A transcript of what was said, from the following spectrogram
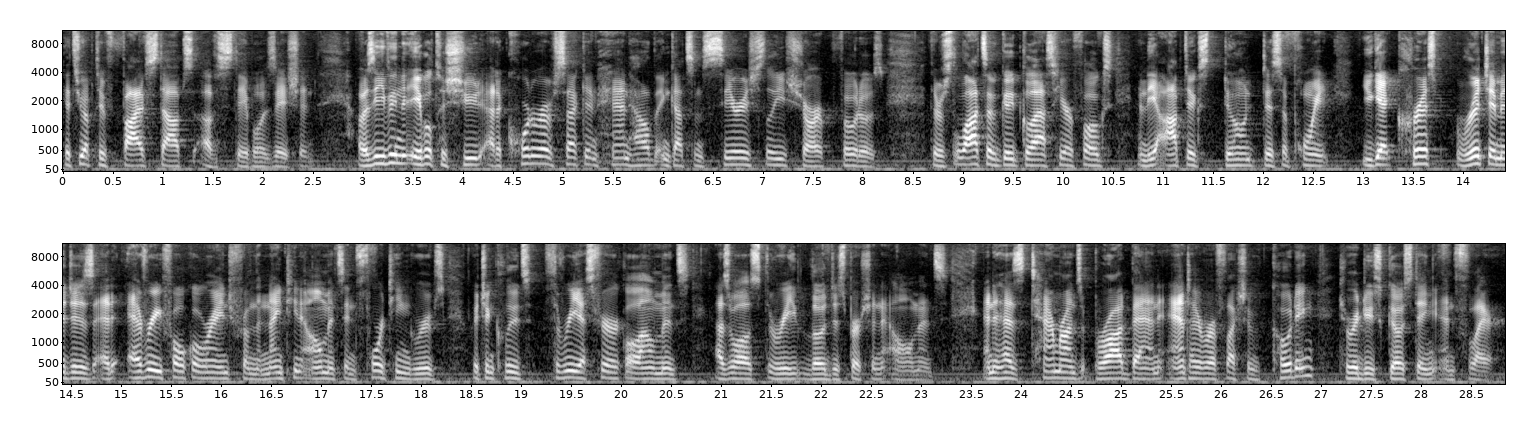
gets you up to five stops of stabilization. I was even able to shoot at a quarter of a second handheld and got some seriously sharp photos. There's lots of good glass here, folks, and the optics don't disappoint. You get crisp, rich images at every focal range from the 19 elements in 14 groups, which includes three aspherical elements as well as three low dispersion elements. And it has Tamron's broadband anti-reflection coating to reduce ghosting and flare.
